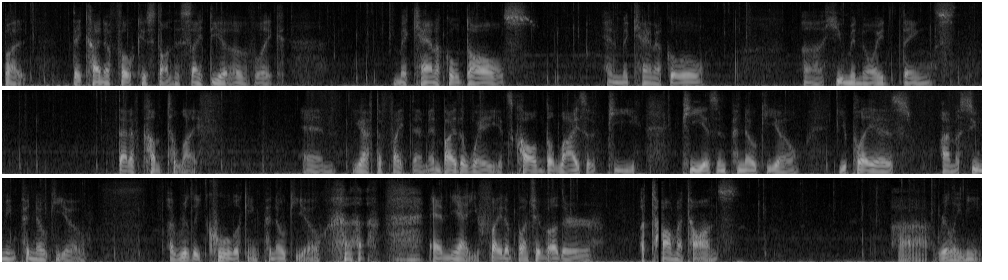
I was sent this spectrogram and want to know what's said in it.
but they kind of focused on this idea of like mechanical dolls and mechanical uh, humanoid things that have come to life. And you have to fight them. And by the way, it's called The Lies of P. P is in Pinocchio. You play as, I'm assuming, Pinocchio. A really cool looking Pinocchio. and yeah, you fight a bunch of other automatons. Uh, really neat,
